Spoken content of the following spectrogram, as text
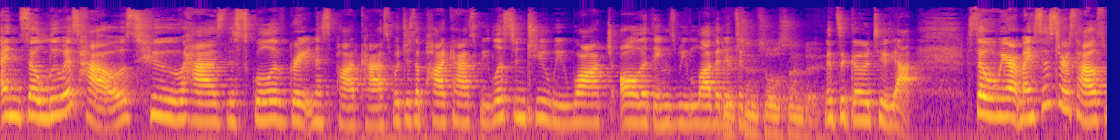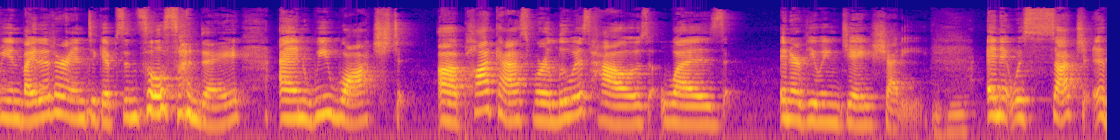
And so Lewis Howes, who has the School of Greatness podcast, which is a podcast we listen to, we watch all the things, we love it. Gibson it's a Soul Sunday. It's a go-to, yeah. So when we were at my sister's house, we invited her into Gibson Soul Sunday, and we watched a podcast where Lewis Howes was interviewing Jay Shetty. Mm-hmm. And it was such a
